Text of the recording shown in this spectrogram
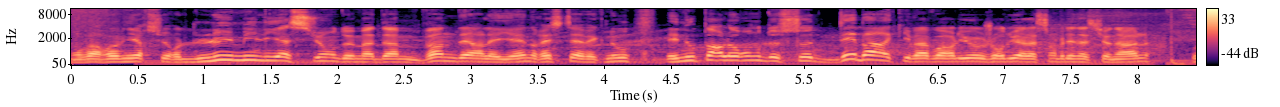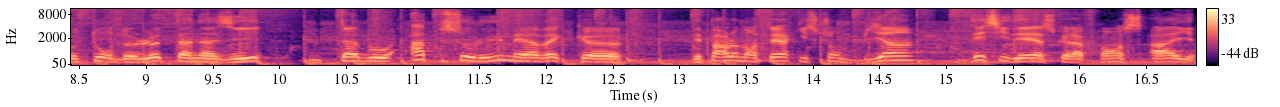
On va revenir sur l'humiliation de Madame van der Leyen. Restez avec nous et nous parlerons de ce débat qui va avoir lieu aujourd'hui à l'Assemblée nationale autour de l'euthanasie. Tabou absolu, mais avec des parlementaires qui sont bien décider à ce que la France aille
